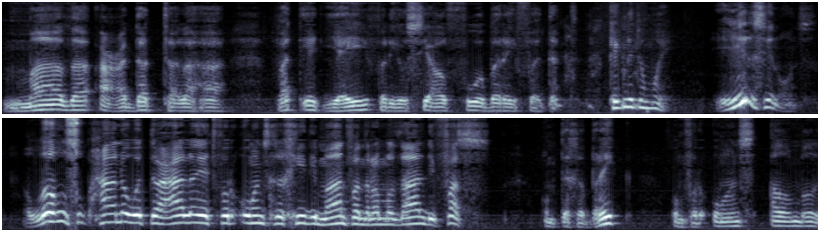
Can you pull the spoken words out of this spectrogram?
madha a'adatta laha? Wat het jy vir jouself voorberei vir dit? Kyk net hoe mooi. Hier sien ons. Allah subhanahu wa ta'ala het vir ons gegee die maand van Ramadan die vas om te gebruik om vir ons almal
